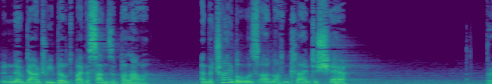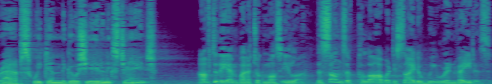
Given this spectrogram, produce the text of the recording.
no doubt rebuilt by the Sons of Palawa. And the Tribals are not inclined to share. Perhaps we can negotiate an exchange. After the Empire took Mos Ila, the Sons of Palawa decided we were invaders.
